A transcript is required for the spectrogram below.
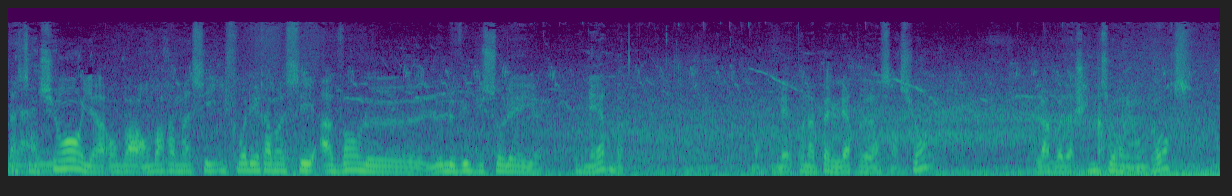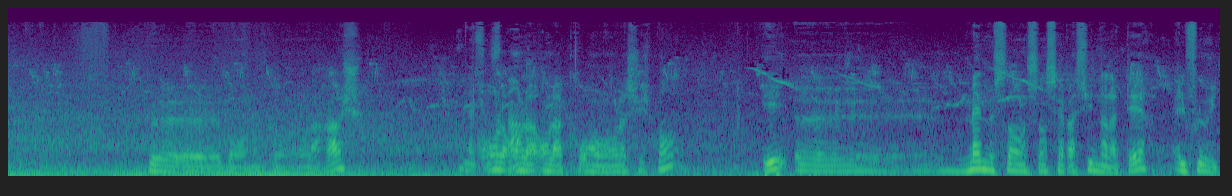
L'ascension, il y a- on, va, on va ramasser, il faut aller ramasser avant le, le lever du soleil une herbe, donc, une herbe qu'on appelle l'herbe de l'ascension, l'arbre d'Ascension en Corse. Que, euh, bon, donc on, on l'arrache, la on, la- suspend. on la, on la- on- on la suspend, et euh, même sans, sans ses racines dans la terre, elle fleurit.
